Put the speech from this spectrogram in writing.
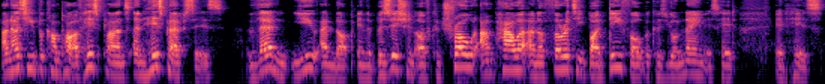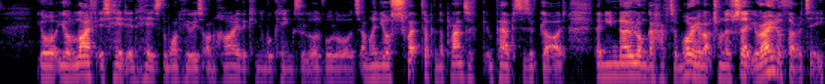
and as you become part of his plans and his purposes, then you end up in the position of control and power and authority by default because your name is hid in his. Your, your life is hid in his, the one who is on high, the King of all kings, the Lord of all lords. And when you're swept up in the plans of, and purposes of God, then you no longer have to worry about trying to assert your own authority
